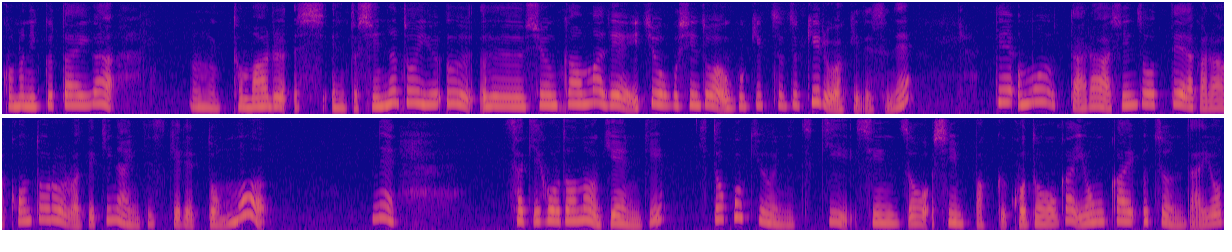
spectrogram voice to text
この肉体が、うん、止まる、えー、と死ぬという瞬間まで一応心臓は動き続けるわけですね。って思ったら心臓ってだからコントロールはできないんですけれどもね先ほどの原理一呼吸につき心臓心拍鼓動が4回打つんだよ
